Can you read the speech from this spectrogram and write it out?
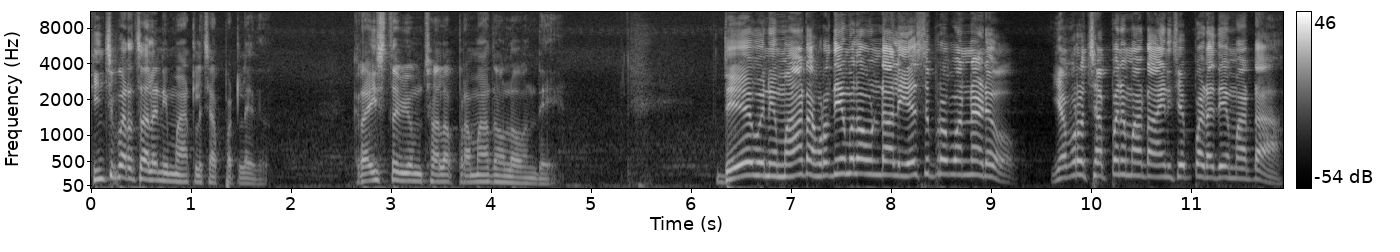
కించిపరచాలని మాటలు చెప్పట్లేదు. క్రైస్తవ్యం చాలా ప్రమాదంలో ఉంది. దేవుని మాట హృదయంలో ఉండాలి. యేసుప్రభు అన్నాడు ఎవరు చెప్పని మాట ఆయన చెప్పాడు అదే మాట.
